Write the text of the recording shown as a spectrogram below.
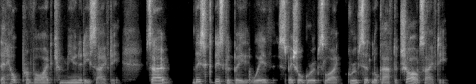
that help provide community safety. So, this this could be with special groups like groups that look after child safety,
